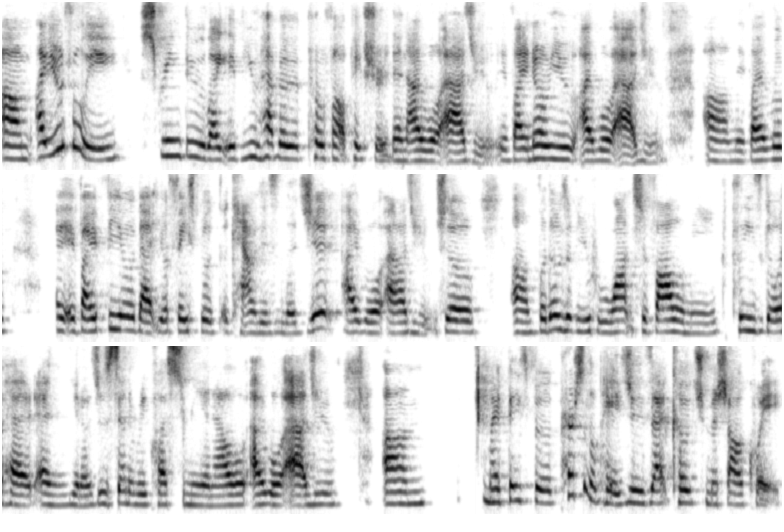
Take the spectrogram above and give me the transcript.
um, I usually screen through like if you have a profile picture, then I will add you. If I know you, I will add you. Um, if I look if I feel that your Facebook account is legit, I will add you. So um, for those of you who want to follow me, please go ahead and you know just send a request to me, and I'll I will add you. Um, my Facebook personal page is at Coach Michelle Kuei.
